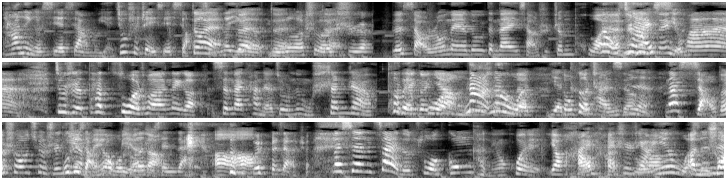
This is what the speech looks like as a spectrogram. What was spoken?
他那个些项目，也就是这些小型的一个娱乐设施。我觉得小时候那些都现在一想是真破呀，我现在还喜欢哎，就是他做出来那个，现在看起来就是那种山寨特别个样子，那那我也特沉浸。那小的时候确实不是没有别的，现在啊，不是小时候。那现在的做工肯定会要还还是这样，因为我你说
